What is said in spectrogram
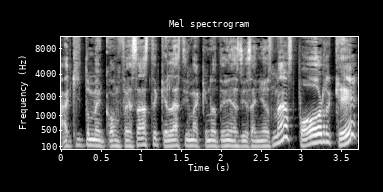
aquí tú me confesaste que lástima que no tenías 10 años más porque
